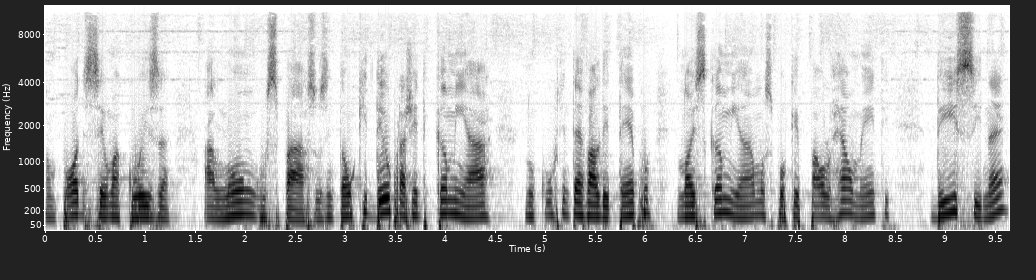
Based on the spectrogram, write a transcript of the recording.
Não pode ser uma coisa a longos passos. Então, o que deu para a gente caminhar no curto intervalo de tempo, nós caminhamos porque Paulo realmente disse, né?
